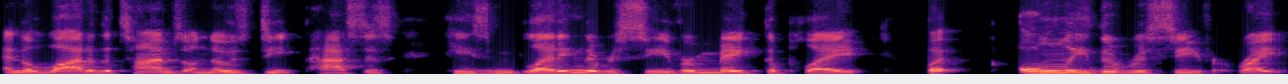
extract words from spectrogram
And a lot of the times on those deep passes, he's letting the receiver make the play, but only the receiver, right?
